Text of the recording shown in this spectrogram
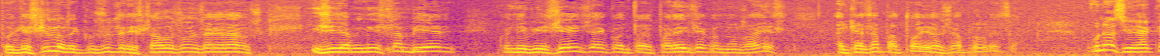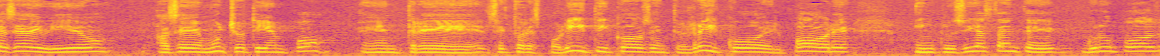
porque es que los recursos del Estado son sagrados y si se administran bien, con eficiencia, con transparencia, con honradez, alcanza para todo y la ciudad progresa. Una ciudad que se ha dividido hace mucho tiempo entre sectores políticos, entre el rico, el pobre, inclusive hasta entre grupos,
